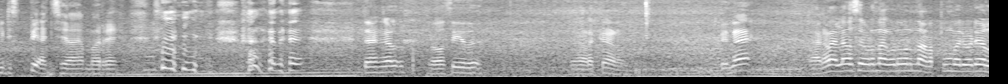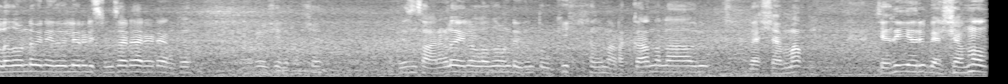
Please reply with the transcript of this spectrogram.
മിഡിസ്പി മി ഡിസ്പി അങ്ങനെ ഞങ്ങൾ ക്രോസ് ചെയ്ത് നടക്കുകയാണ്. പിന്നെ ഞങ്ങൾ എല്ലാ ദിവസവും ഇവിടെ നിന്ന് അങ്ങോട്ടും ഇങ്ങോട്ടും നടപ്പും പരിപാടി ഉള്ളതുകൊണ്ട് പിന്നെ ഇത് വലിയൊരു ഡിസ്റ്റൻസ് ആയിട്ട് കാര്യമായിട്ട് ഞങ്ങൾക്ക് ഭയങ്കര വിഷയമില്ല. പക്ഷേ അത്യാവശ്യം സാധനങ്ങൾ കയ്യിലുള്ളത് കൊണ്ട് ഇതും തൂക്കി അങ്ങ് നടക്കാന്നുള്ള ആ ഒരു വിഷമം ചെറിയൊരു വിഷമം.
